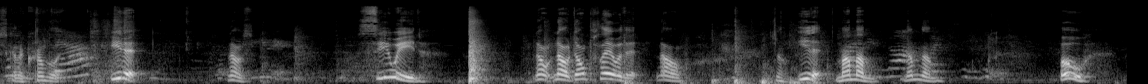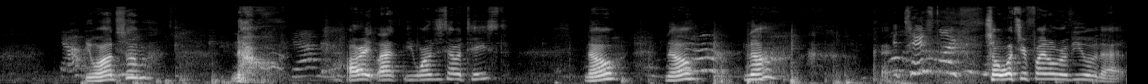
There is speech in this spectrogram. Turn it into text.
Just gotta crumble it. Eat it. No. Seaweed. No, no, don't play with it. No. No, eat it. Mum, num, num, num. Oh, you want some? No. All right, last. You want to just have a taste? No, no, no. It tastes like So, what's your final review of that?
